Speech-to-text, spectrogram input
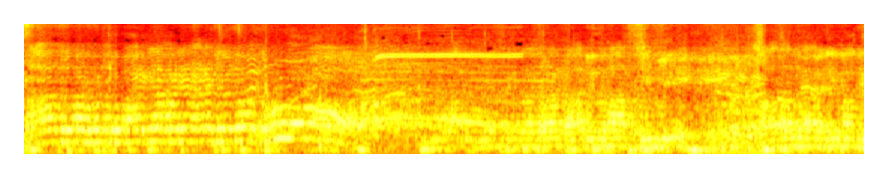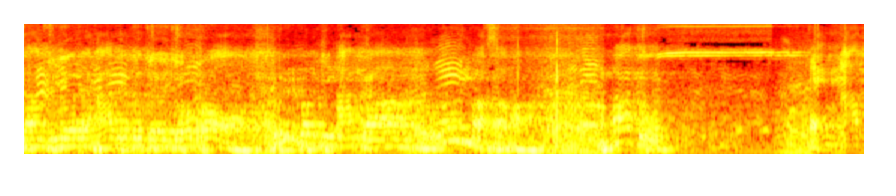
Satu manuver cukup baik dilakukan dari arah Jojo. Purwo luar biasa kita seorang Fadil Masinggi salah satu pemain dari Magelang Junior yang hadir untuk Joyo Jopro. Berbagi angka 5 sama. Matu. MAT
